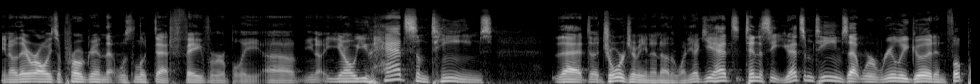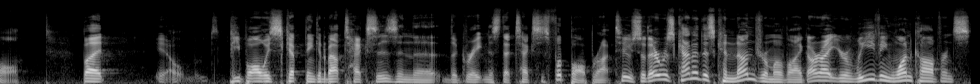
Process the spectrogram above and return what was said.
you know, they were always a program that was looked at favorably. Uh, you know, you know, you had some teams that uh, Georgia being another one. Like you had Tennessee, you had some teams that were really good in football, but you know, people always kept thinking about Texas and the the greatness that Texas football brought too. So there was kind of this conundrum of like, all right, you're leaving one conference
